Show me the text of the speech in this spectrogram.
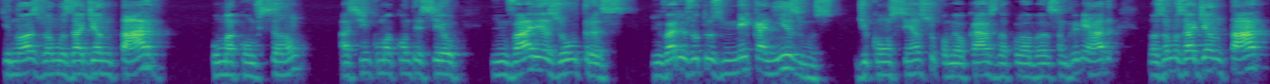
que nós vamos adiantar uma confissão, assim como aconteceu em várias outras, em vários outros mecanismos de consenso, como é o caso da colaboração premiada, nós vamos adiantar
